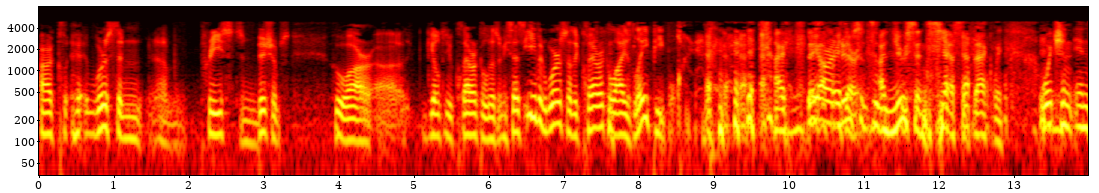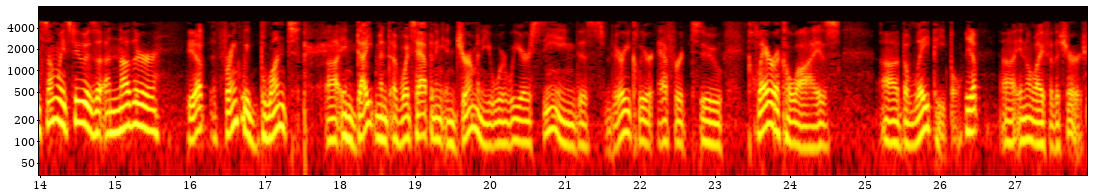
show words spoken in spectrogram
are cl- worse than um, priests and bishops who are uh, guilty of clericalism. He says even worse are the clericalized lay people. I, they are a nuisance. A nuisance, yes, exactly. Which, in, in some ways, too, is another Yep. frankly blunt uh, indictment of what's happening in Germany, where we are seeing this very clear effort to clericalize uh, the lay people yep. uh, in the life of the church.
